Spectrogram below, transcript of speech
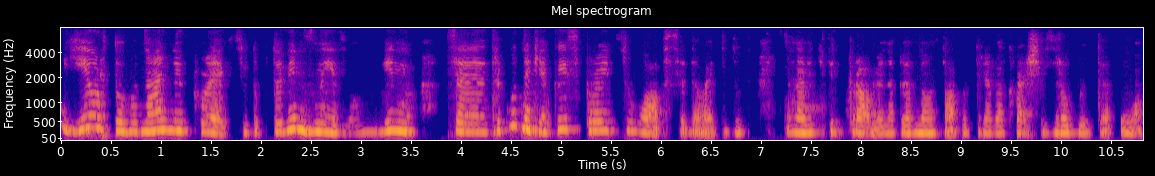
є ортогональною проекцією, тобто він знизу. Він, це трикутник, який спроєцювався. Давайте тут навіть відправлю, напевно, отак от треба краще зробити. О,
